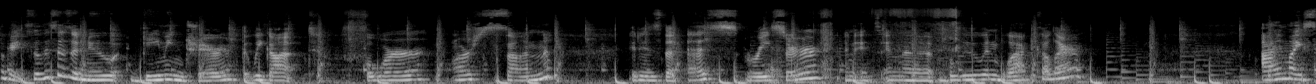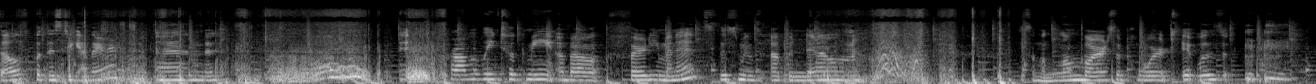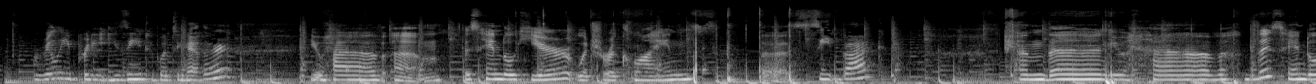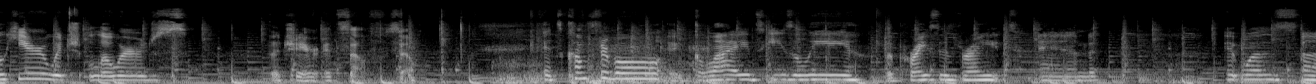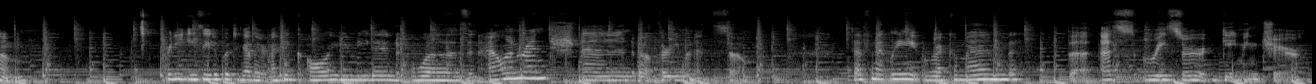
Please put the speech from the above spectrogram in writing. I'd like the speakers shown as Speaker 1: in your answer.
Speaker 1: Okay, so this is a new gaming chair that we got for our son. It is the S Racer and it's in the blue and black color. I myself put this together and it probably took me about 30 minutes. This moves up and down, some lumbar support. It was really pretty easy to put together. You have um, this handle here, which reclines the seat back. And then you have this handle here, which lowers the chair itself. So it's comfortable, it glides easily, the price is right, and it was um, pretty easy to put together. I think all you needed was an Allen wrench about 30 minutes. So definitely recommend the S Racer gaming chair.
